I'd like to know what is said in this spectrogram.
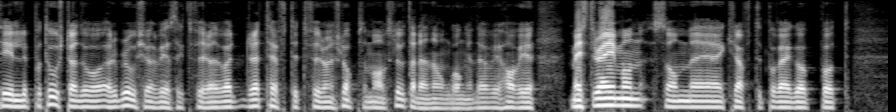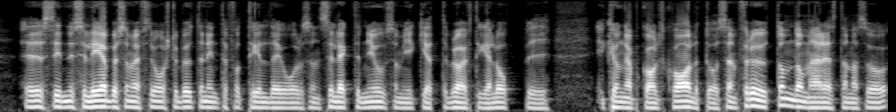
till på torsdag då Örebro kör V64. Det var ett rätt häftigt fyrhjulslopp som avslutar den omgången. Där vi har vi Mr. Raymond som är kraftigt på väg uppåt. Eh, Sidney Celeber som efter årsdebuten inte fått till det i år. Och sen Selected New som gick jättebra efter galopp i, i kungapokalskvalet då. Sen förutom de här hästarna så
